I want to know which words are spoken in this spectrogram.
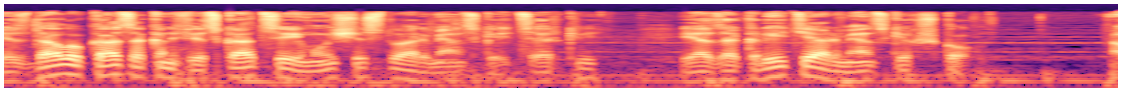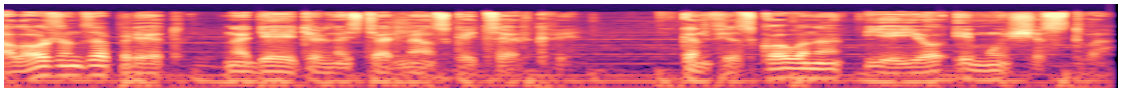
издал указ о конфискации имущества армянской церкви и о закрытии армянских школ. Наложен запрет на деятельность армянской церкви. Конфисковано ее имущество.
